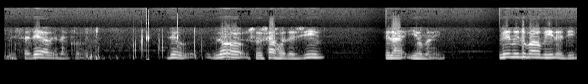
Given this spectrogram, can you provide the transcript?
לסדר, לנקות. זהו, לא שלושה חודשים, אלא יומיים. ומדובר בילדים.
